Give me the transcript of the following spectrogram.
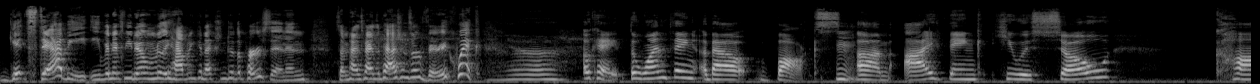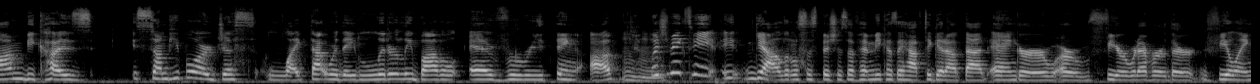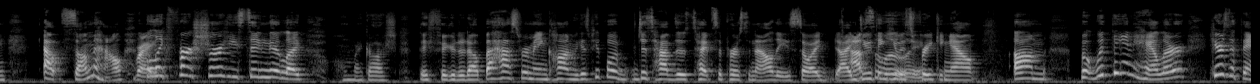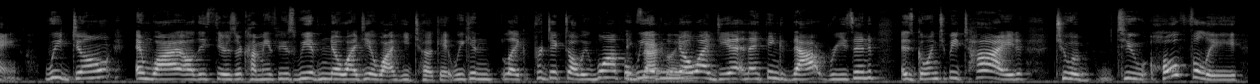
get stabby, even if you don't really have any connection to the person, and sometimes crimes of passions are very quick. Yeah. Okay, the one thing about Box, Hmm. um, I think he was so calm because some people are just like that where they literally bottle everything up Mm-hmm. which makes me yeah a little suspicious of him because they have to get out that anger or fear whatever they're feeling out somehow Right. but like for sure he's sitting there like oh my gosh they figured it out but has to remain calm because people just have those types of personalities so i, I do think he was freaking out um, but with the inhaler, here's the thing. We don't, and why all these theories are coming is because we have no idea why he took it. We can like predict all we want, but we have no idea. And I think that reason is going to be tied to a to hopefully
